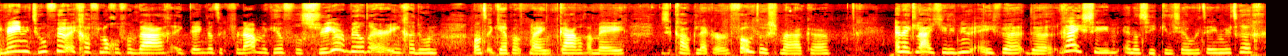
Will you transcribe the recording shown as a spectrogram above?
Ik weet niet hoeveel ik ga vloggen vandaag. Ik denk dat ik voornamelijk heel veel sfeerbeelden erin ga doen. Want ik heb ook mijn camera mee. Dus ik ga ook lekker foto's maken. En ik laat jullie nu even de reis zien. En dan zie ik jullie zo meteen weer terug.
